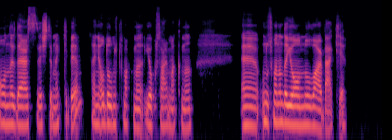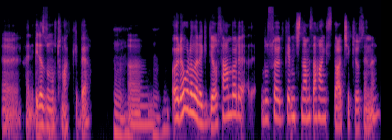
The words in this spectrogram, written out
onları değersizleştirmek gibi. Hani o da unutmak mı, yok saymak mı? Ee, unutmanın da yoğunluğu var belki. Ee, hani biraz unutmak gibi. Hı Ee, hı, hı. öyle oralara gidiyor. Sen böyle bu söylediklerimin içinden mesela hangisi daha çekiyor seni?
